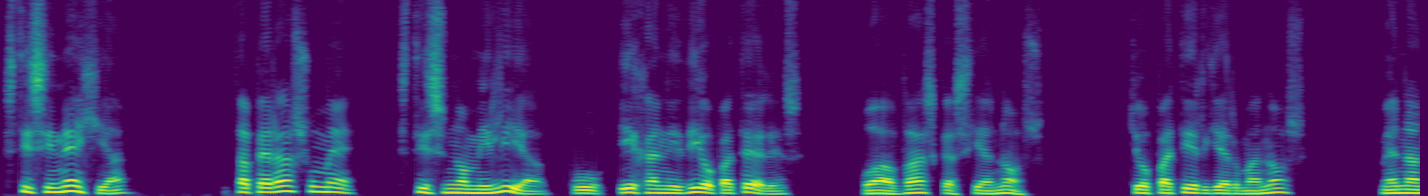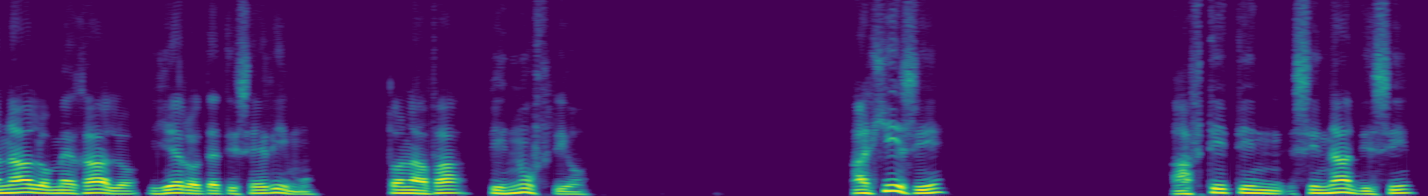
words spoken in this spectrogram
Στη συνέχεια θα περάσουμε στη συνομιλία που είχαν οι δύο πατέρες, ο Αβάς Κασιανός και ο πατήρ Γερμανός, με έναν άλλο μεγάλο γέροντα της ερήμου, τον Αβά Πινούφριο. Αρχίζει αυτή την συνάντηση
